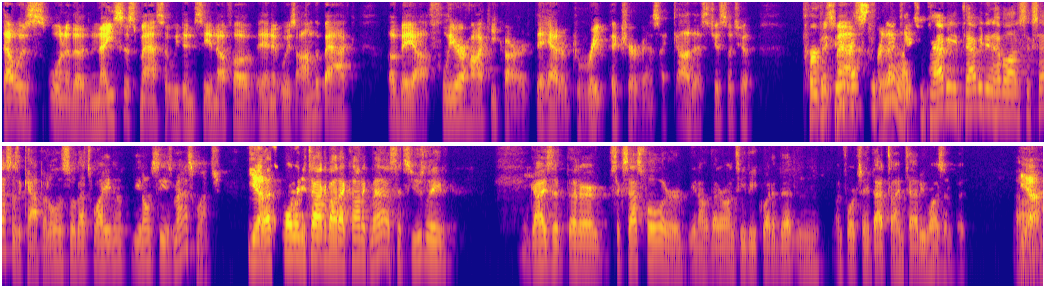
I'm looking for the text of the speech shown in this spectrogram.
that was one of the nicest masks that we didn't see enough of, and it was on the back of a uh, Fleer hockey card. They had a great picture of it. It's like, God, that's just such a perfect see, mask for thing, that. Like, so Tabby Tabby didn't have a lot of success as a capital, and so that's why you don't you don't see his mask much. Yeah, that's why when you talk about iconic masks, it's usually guys that, that are successful or you know that are on TV quite a bit. And unfortunately, at that time, Tabby wasn't. But um, yeah,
